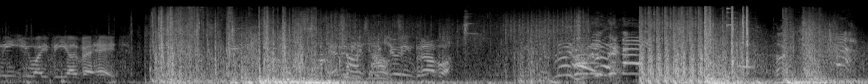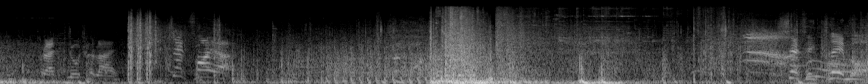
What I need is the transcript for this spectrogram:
Enemy UAV overhead. Enemy securing Bravo. Throwing grenade! Threat neutralized. Jet fire! Setting Claymore!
